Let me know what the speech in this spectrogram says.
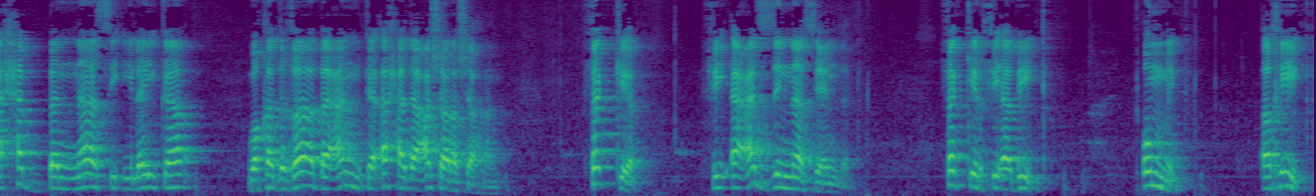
أحب الناس إليك وقد غاب عنك أحد عشر شهرا. فكر في أعز الناس عندك. فكر في أبيك أمك أخيك.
